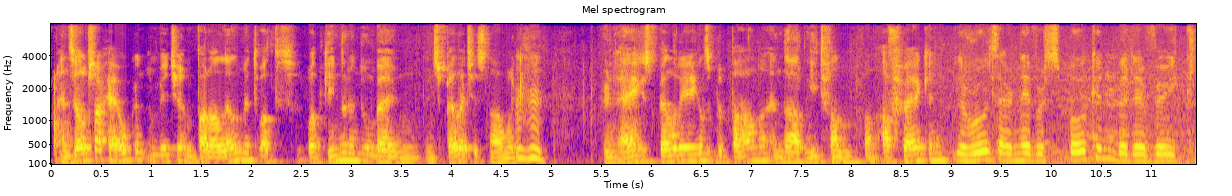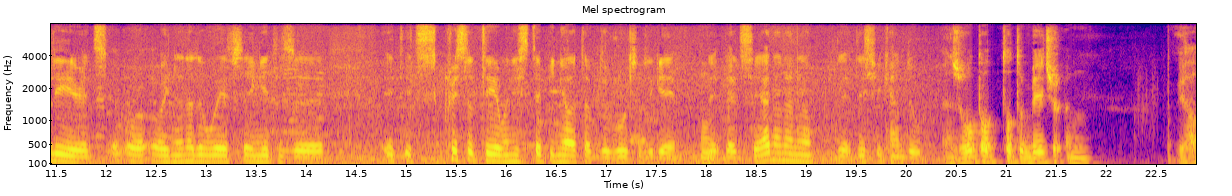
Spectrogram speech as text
En zelf zag hij ook een, een beetje een parallel met wat, wat kinderen doen bij hun, hun spelletjes, namelijk hun eigen spelregels bepalen en daar niet van, van afwijken. The rules are never spoken, but they're very clear. It's, or, or in another way of saying it is, uh, it, it's crystal clear when you're stepping out of the rules of the game. Hmm. They, they'd say, oh, no, no, no, this you can't do. En zo tot, tot een beetje een ja,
